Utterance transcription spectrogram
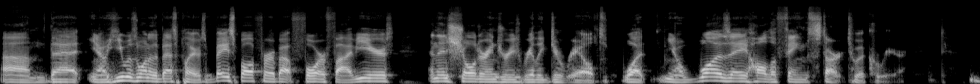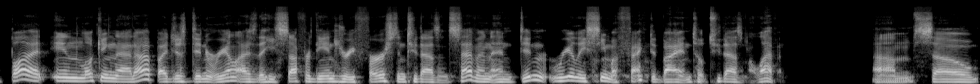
um, that you know he was one of the best players in baseball for about four or five years, and then shoulder injuries really derailed what you know was a Hall of Fame start to a career. But in looking that up, I just didn't realize that he suffered the injury first in 2007 and didn't really seem affected by it until 2011. Um, so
